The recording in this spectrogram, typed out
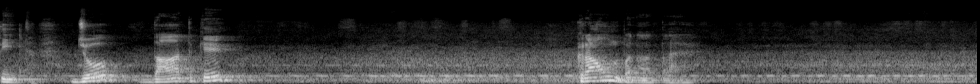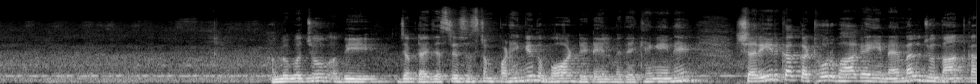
teeth जो दांत के क्राउन बनाता है। हम लोग बच्चों, अभी जब डाइजेस्टिव सिस्टम पढ़ेंगे तो बहुत डिटेल में देखेंगे इन्हें। शरीर का कठोर भाग है इनेमल जो दांत का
